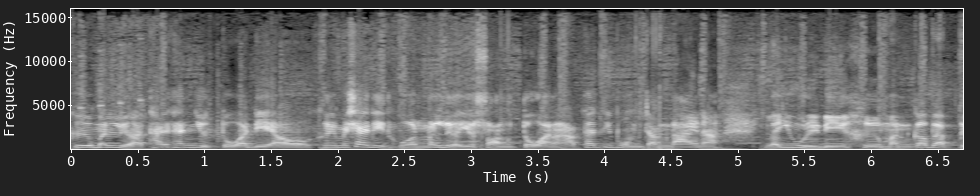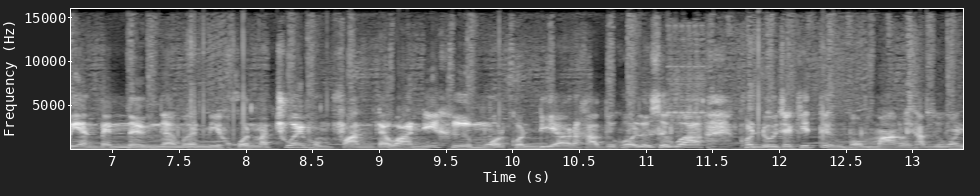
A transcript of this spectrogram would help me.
คือมันเหลือไททันอยู่ตัวเดียวคือไม่ใช่ดิทุกคนมันเหลืออยู่ 2 ตัวนะครับถ้าที่ผมจำได้นะ แล้วอยู่ดีๆคือมันก็แบบเปลี่ยนเป็นหนึ่งอะเหมือนมีคนมาช่วยผมฟัน แต่ว่านนี้คือโหมดคนเดียวนะครับ ทุกคนรู้สึกว่าคนดูจะคิดถึงผมมากเลยครับ ทุกคน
